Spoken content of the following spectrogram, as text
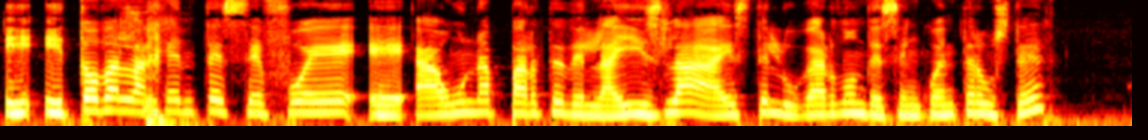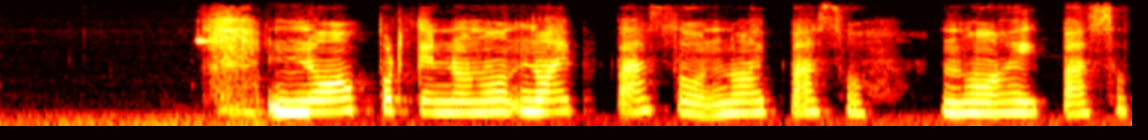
¿Y, ¿Y, toda la gente se fue eh, a una parte de la isla, a este lugar donde se encuentra usted? No, porque no, no, no hay paso, no hay paso, no hay paso.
